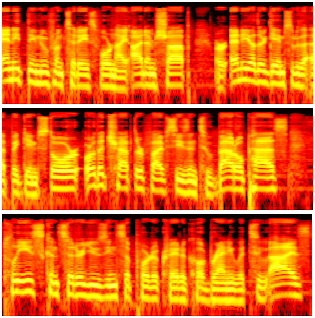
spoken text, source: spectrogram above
anything new from today's Fortnite item shop or any other games through the Epic Game Store or the Chapter 5 Season 2 Battle Pass, please consider using supporter creator code Brani with two eyes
